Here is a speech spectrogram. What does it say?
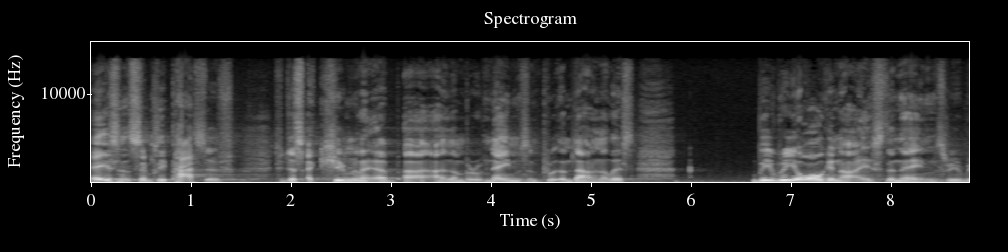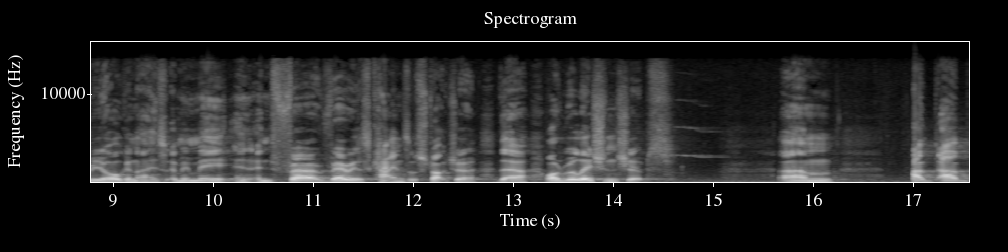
It isn't simply passive to just accumulate a, a, a number of names and put them down in a list. We reorganize the names, we reorganize, and we may infer various kinds of structure there or relationships. Um, I've, I've,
